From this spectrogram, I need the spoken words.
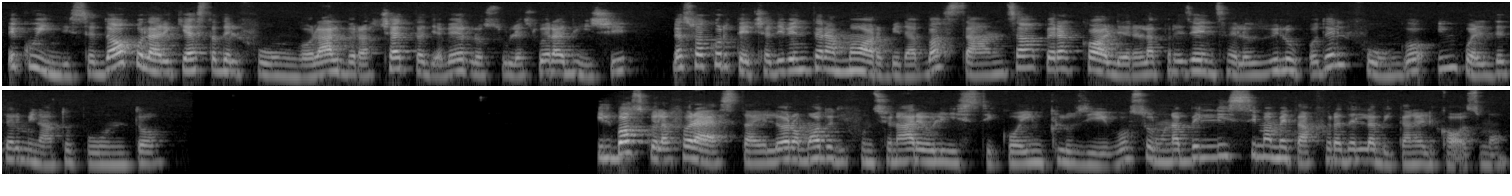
e quindi se dopo la richiesta del fungo l'albero accetta di averlo sulle sue radici, la sua corteccia diventerà morbida abbastanza per accogliere la presenza e lo sviluppo del fungo in quel determinato punto. Il bosco e la foresta e il loro modo di funzionare olistico e inclusivo sono una bellissima metafora della vita nel cosmo.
